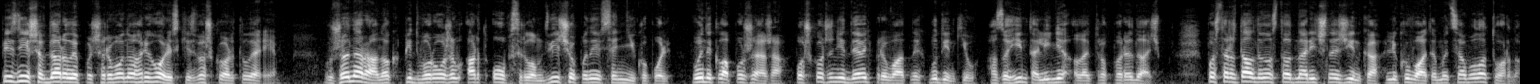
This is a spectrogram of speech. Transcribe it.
Пізніше вдарили по Червоногригорівській з важкої артилерії. Вже на ранок під ворожим артобстрілом двічі опинився Нікополь. Виникла пожежа. Пошкоджені 9 приватних будинків, газогін та лінія електропередач. Постраждала 91-річна жінка, лікуватиметься амбулаторно.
